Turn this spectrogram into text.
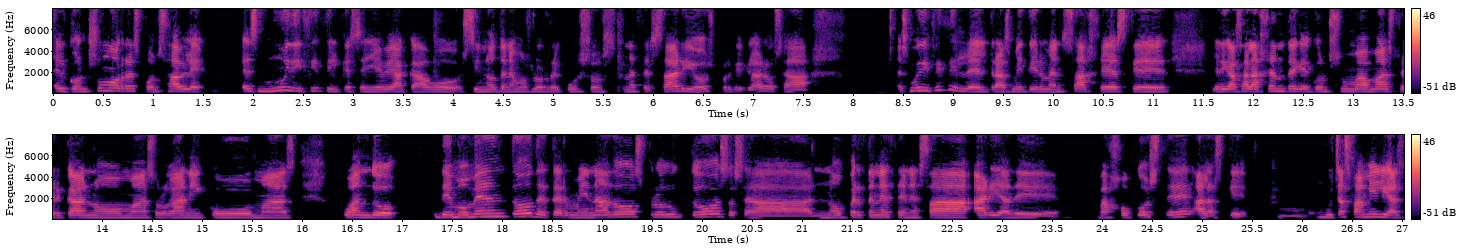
el consumo responsable es muy difícil que se lleve a cabo si no tenemos los recursos necesarios, porque claro, o sea, es muy difícil el transmitir mensajes que le digas a la gente que consuma más cercano, más orgánico, más cuando de momento determinados productos, o sea, no pertenecen a esa área de bajo coste a las que muchas familias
